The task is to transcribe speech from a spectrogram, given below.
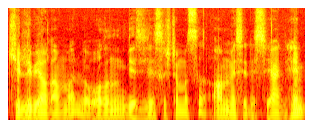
Kirli bir alan var ve o alanın geziye sıçraması an meselesi. Yani hem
